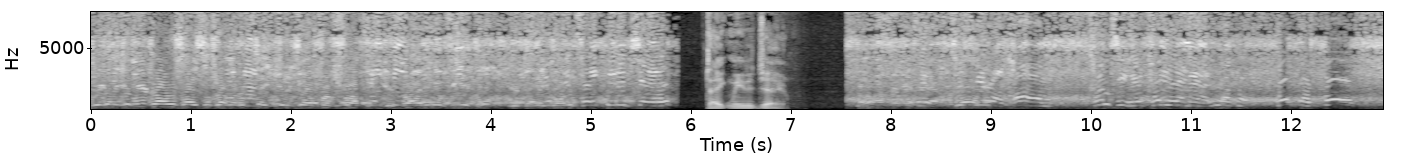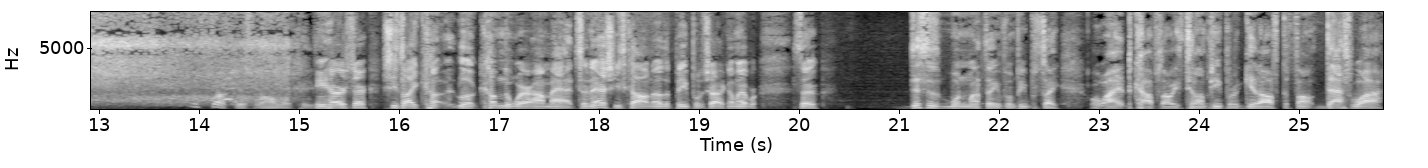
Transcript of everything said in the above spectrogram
You're going to give me your driver's license or I'm going to take you to jail for obstruction. You're driving a vehicle. You're going to go to... take me to jail. Take me to jail. Just here, um, come to here. Come where I'm at. What the, what the fuck? What the fuck is wrong with people? He heard her. She's like, "Look, come to where I'm at." So now she's calling other people to try to come over. So this is one of my things when people say, "Well, why are the cops always telling people to get off the phone?" That's why.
